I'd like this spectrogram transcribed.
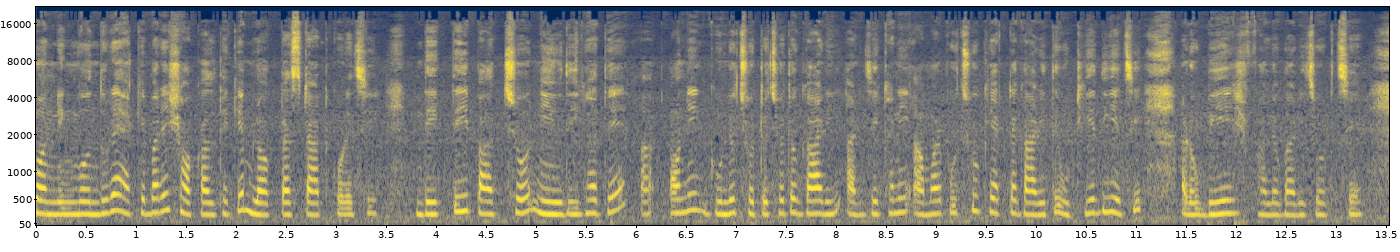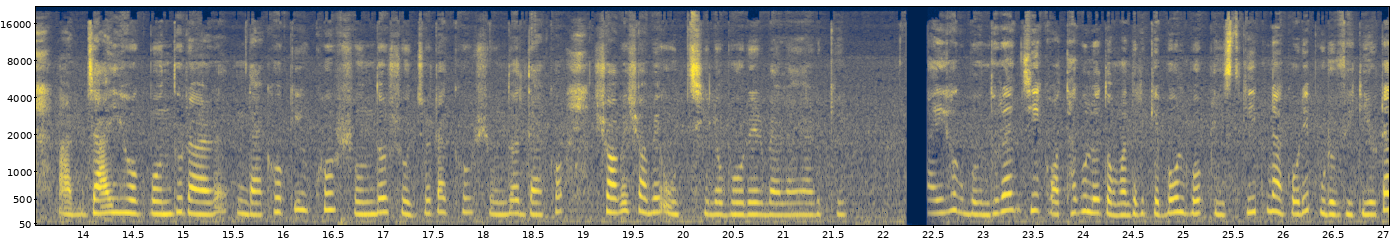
মর্নিং বন্ধুরা, একেবারে সকাল থেকে ব্লগটা স্টার্ট করেছি। দেখতেই পাচ্ছ নিউ দীঘাতে অনেকগুলো ছোট ছোট গাড়ি। আর যেখানে আমার পুচুকে একটা গাড়িতে উঠিয়ে দিয়েছি, আর ও বেশ ভালো গাড়ি চড়ছে। আর যাই হোক বন্ধুরা দেখো কি খুব সুন্দর, সূর্যটা খুব সুন্দর, দেখো সবে সবে উঠছিল ভোরের বেলায় আর কি। যাই হোক বন্ধুরা, যে কথাগুলো তোমাদেরকে বলব প্লিজ স্কিপ না করে পুরো ভিডিওটা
